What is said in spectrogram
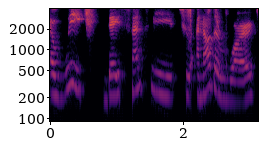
a week, they sent me to another ward,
